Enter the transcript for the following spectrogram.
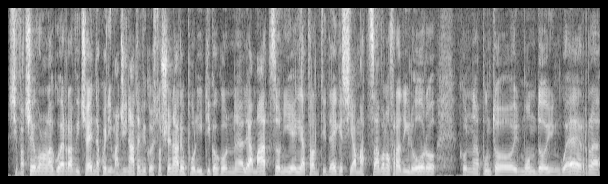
si facevano la guerra a vicenda, quindi immaginatevi questo scenario politico con le Amazzoni e gli Atlantidei che si ammazzavano fra di loro con appunto il mondo in guerra.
